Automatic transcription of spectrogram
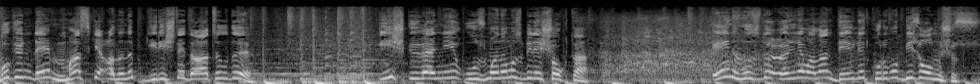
Bugün de maske alınıp girişte dağıtıldı. İş güvenliği uzmanımız bile şokta. En hızlı önlem alan devlet kurumu biz olmuşuz.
